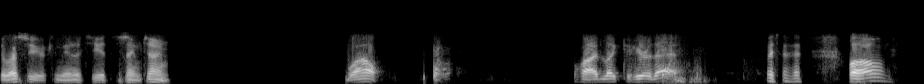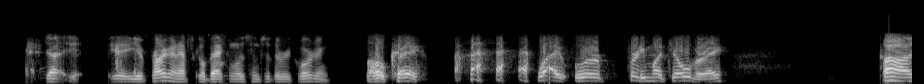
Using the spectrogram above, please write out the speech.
the rest of your community at the same time. Wow. Well, I'd like to hear that. well, you're probably going to have to go back and listen to the recording. Okay. Why, we're pretty much over, eh? Uh,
